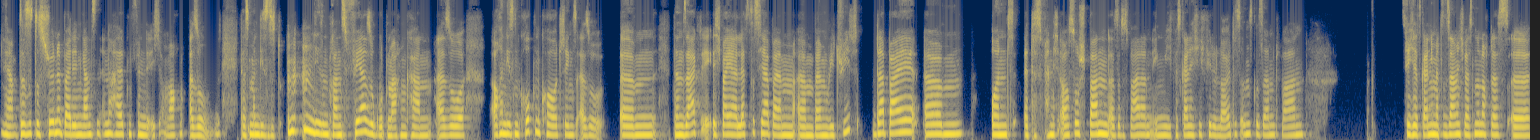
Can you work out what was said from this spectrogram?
Ja, das ist das Schöne bei den ganzen Inhalten, finde ich auch, also, dass man dieses, diesen Transfer so gut machen kann. Also auch in diesen Gruppencoachings, also ähm, dann sagt, ich war ja letztes Jahr beim, ähm, beim Retreat dabei ähm, und äh, das fand ich auch so spannend. Also das war dann irgendwie, ich weiß gar nicht, wie viele Leute es insgesamt waren. Das kriege ich jetzt gar nicht mehr zusammen. Ich weiß nur noch, dass äh,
